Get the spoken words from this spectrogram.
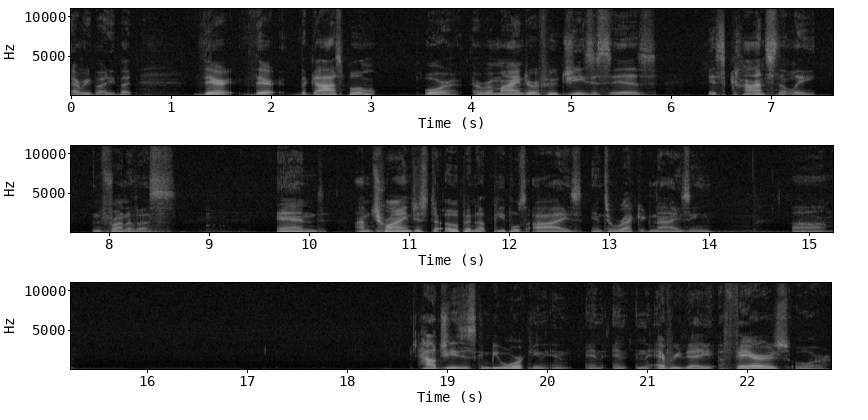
everybody, but they're, they're, the gospel or a reminder of who Jesus is is constantly in front of us. And I'm trying just to open up people's eyes into recognizing um, how Jesus can be working in, in, in, in everyday affairs or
